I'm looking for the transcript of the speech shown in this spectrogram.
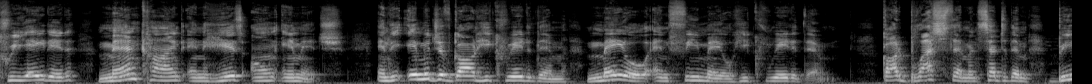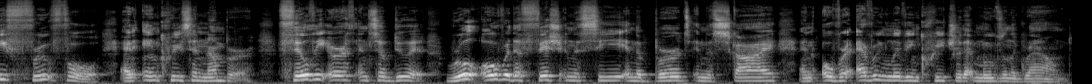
created mankind in his own image. In the image of God, he created them. Male and female, he created them. God blessed them and said to them, Be fruitful and increase in number. Fill the earth and subdue it. Rule over the fish in the sea and the birds in the sky and over every living creature that moves on the ground.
